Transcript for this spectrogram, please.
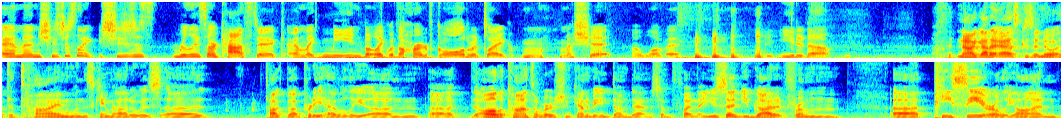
and then she's just like she's just really sarcastic and like mean, but like with a heart of gold, which like mm, my shit. I love it. Eat it up. Now I gotta ask because I know at the time when this came out, it was uh, talked about pretty heavily on uh, like the, all the console version kind of being dumbed down and simplified. Now you said you got it from uh, PC early on.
